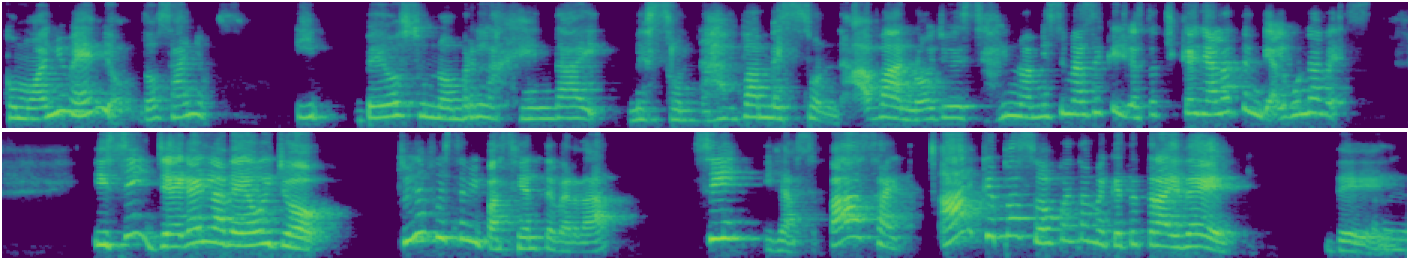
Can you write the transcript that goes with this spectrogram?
como año y medio, dos años. Y veo su nombre en la agenda y me sonaba, me sonaba, ¿no? Yo decía, ay, no, a mí se me hace que yo a esta chica ya la atendí alguna vez. Y sí, llega y la veo y yo, tú ya fuiste mi paciente, ¿verdad? Sí, y ya se pasa. ay, ¿qué pasó? Cuéntame, ¿qué te trae de, de,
